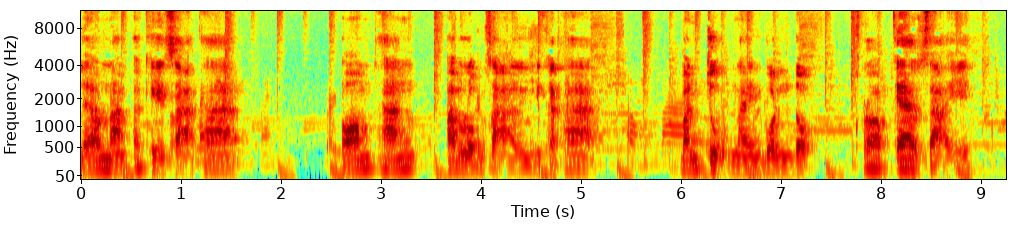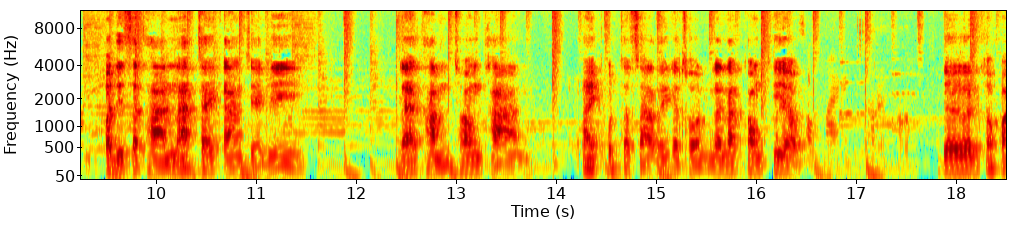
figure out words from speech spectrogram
แล้วนำพระเกศาธาตุพร้อมทั้งพระบรมสารีริกธาตุบรรจุในบนดกครอบแก้วใส ประดิษฐานณใจกลางเจดีย์และทำช่องทาง ให้พุทธศาสนิกชนและนักท่องเที่ยว เดินเข้าไป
